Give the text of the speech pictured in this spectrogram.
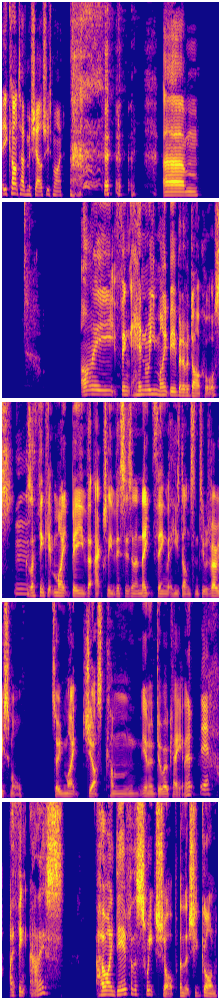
You can't have Michelle. She's mine. um. I think Henry might be a bit of a dark horse Mm. because I think it might be that actually this is an innate thing that he's done since he was very small, so he might just come, you know, do okay in it. Yeah. I think Alice, her idea for the sweet shop and that she'd gone,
